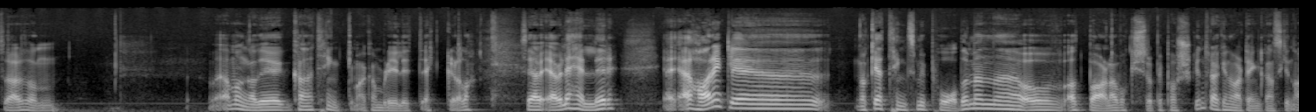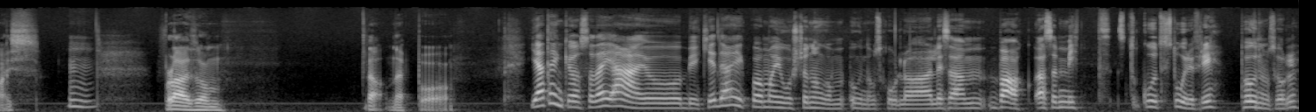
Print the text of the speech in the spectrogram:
så er det sånn ja, Mange av de kan jeg tenke meg kan bli litt ekle, da. Så jeg, jeg ville heller jeg, jeg har egentlig Nå har ikke jeg tenkt så mye på det, men og at barna vokser opp i Porsgrunn, tror jeg kunne vært egentlig ganske nice. For det er liksom Ja, nedpå Jeg tenker også det. Jeg er jo bykid. Jeg gikk på Majorstuen ungdom, ungdomsskole og liksom bak Altså mitt st storefri på ungdomsskolen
